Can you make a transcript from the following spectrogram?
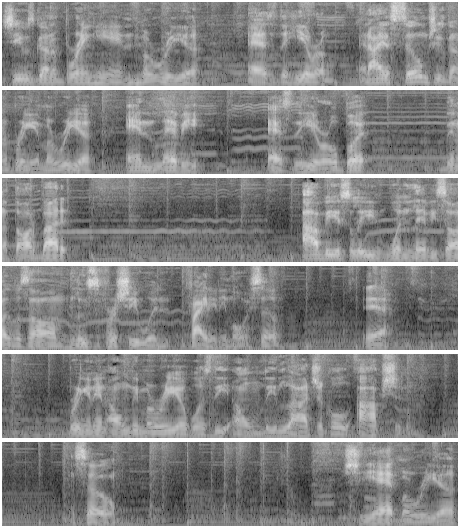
she was gonna bring in Maria as the hero, and I assume she was gonna bring in Maria and Levy as the hero. But then I thought about it. Obviously, when Levy saw it was um Lucifer, she wouldn't fight anymore. So, yeah, bringing in only Maria was the only logical option. So she had Maria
